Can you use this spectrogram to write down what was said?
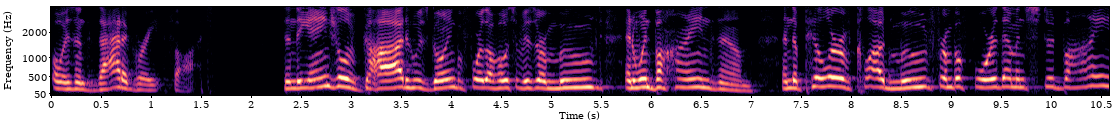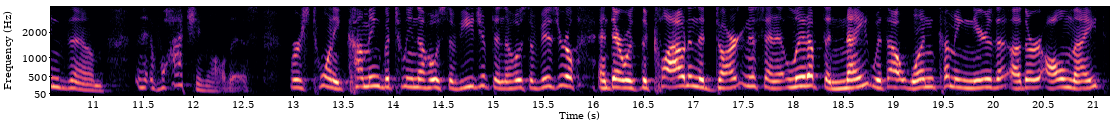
oh, isn't that a great thought? Then the angel of God, who was going before the host of Israel, moved and went behind them. And the pillar of cloud moved from before them and stood behind them, watching all this. Verse 20 coming between the host of Egypt and the host of Israel, and there was the cloud and the darkness, and it lit up the night without one coming near the other all night.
